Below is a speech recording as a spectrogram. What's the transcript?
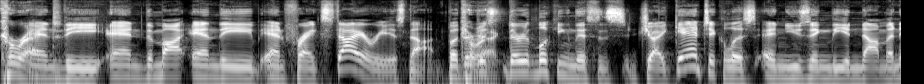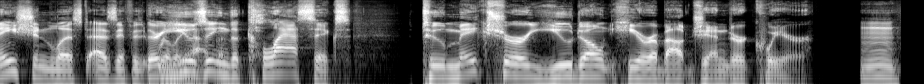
Correct. And the and the and the Anne Frank's diary is not. But they're Correct. just they're looking this as gigantic list and using the nomination list as if it They're really using happened. the classics to make sure you don't hear about gender queer. Mm.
